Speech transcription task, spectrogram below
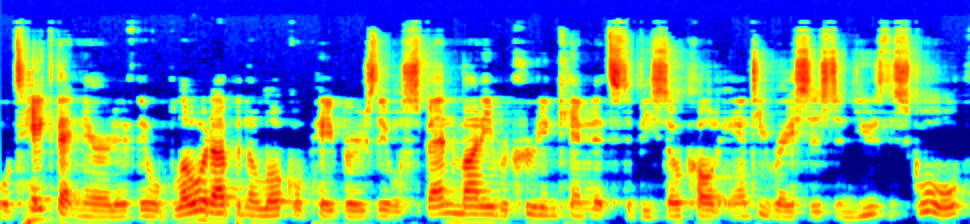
will take that narrative, they will blow it up in the local papers, they will spend money recruiting candidates to be so called anti racist and use the school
